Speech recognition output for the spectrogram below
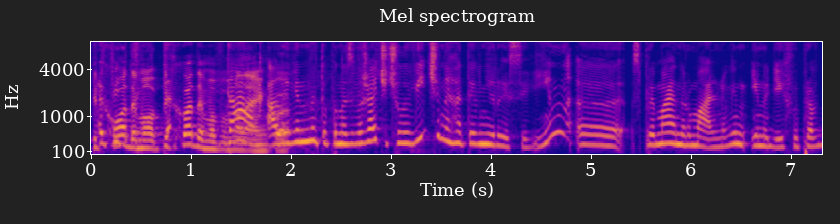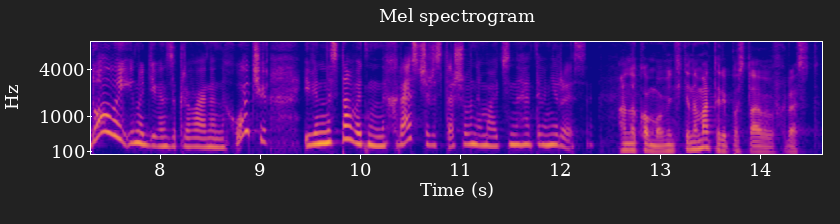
підходимо Під... підходимо помаленьку. Так, але він, не типу, незважаючи чоловічі негативні риси, він е, сприймає нормально. Він іноді їх виправдовує, іноді він закриває на них очі, і він не ставить на них хрест через те, що вони мають ці негативні риси. А на кому? Він тільки на матері поставив хрест.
